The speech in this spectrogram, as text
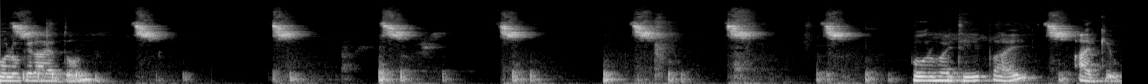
গোলকের আয়তন four by three pi R cube.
